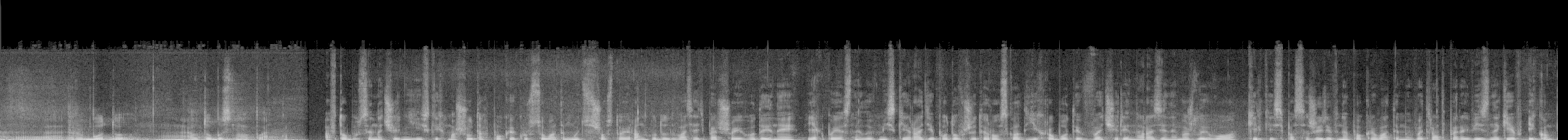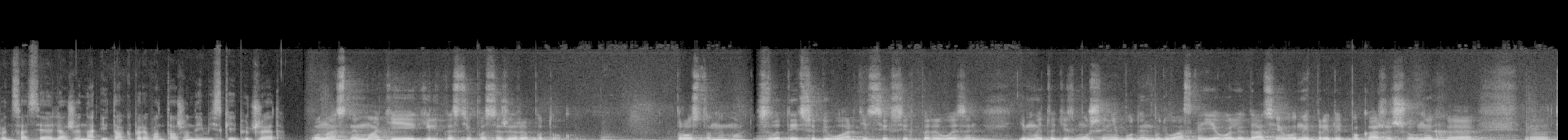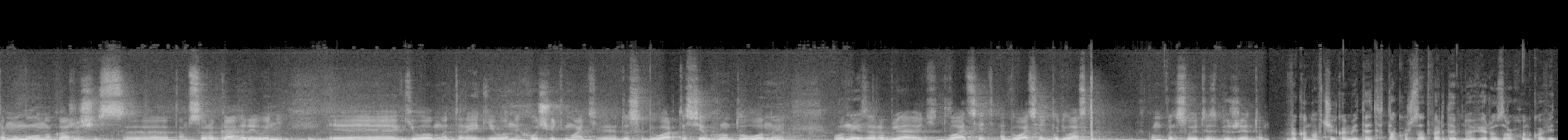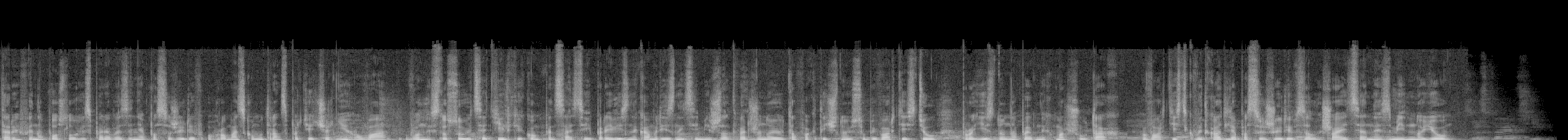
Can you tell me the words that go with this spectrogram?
роботу е, автобусного парку. Автобуси на чернігівських маршрутах поки курсуватимуть з 6 ранку до 21 години. Як пояснили в міській раді, подовжити розклад їх роботи ввечері наразі неможливо. Кількість пасажирів не покриватиме витрат перевізників, і компенсація ляже на і так перевантажений міський бюджет. У нас немає тієї кількості пасажиропотоку. Просто нема. Злетить собі вартість цих всіх перевезень, і ми тоді змушені будемо, будь ласка, є валідація, вони прийдуть, покажуть, що в них, е, е, там, умовно кажучи, з е, там, 40 гривень кілометр, які вони хочуть мати до до собівартості обґрунтовані, вони заробляють 20, а 20, будь ласка, компенсуйте з бюджетом. Виконавчий комітет також затвердив нові розрахункові тарифи на послуги з перевезення пасажирів у громадському транспорті Чернігова. Вони стосуються тільки компенсації перевізникам різниці між затвердженою та фактичною собівартістю проїзду на певних маршрутах. Вартість квитка для пасажирів залишається незмінною.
